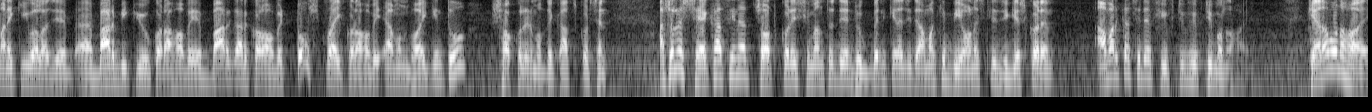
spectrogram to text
মানে কি বলা যে বারবিকিউ করা হবে বার্গার করা হবে টোস্ট ফ্রাই করা হবে, এমন ভয় কিন্তু সকলের মধ্যে কাজ করছেন। আসলে শেখ হাসিনা চট করে সীমান্ত দিয়ে ঢুকবেন কিনা যদি আমাকে বি অনেস্টলি জিজ্ঞেস করেন, আমার কাছে এটা ফিফটি ফিফটি মনে হয়। কেন মনে হয়?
